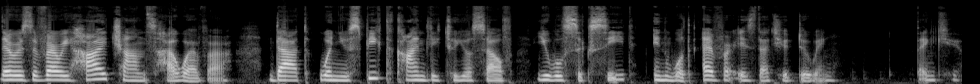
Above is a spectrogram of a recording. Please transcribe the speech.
There is a very high chance, however, that when you speak kindly to yourself, you will succeed in whatever is that you're doing. Thank you.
